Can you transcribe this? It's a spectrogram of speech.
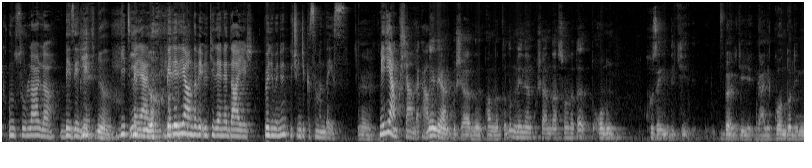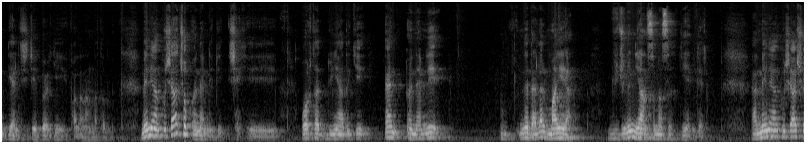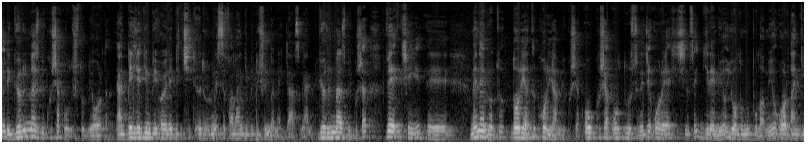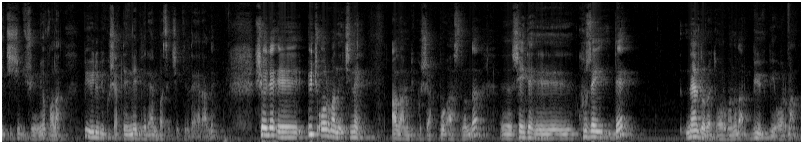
coğrafik unsurlarla bezeli, Bitmiyor. bitmeyen Bitmiyor. Beleriand'a ve ülkelerine dair bölümünün üçüncü kısmındayız. Evet. Melian kuşağında kaldık. Melian kuşağını anlatalım. Melian kuşağından sonra da onun kuzeyindeki bölgeyi yani Gondolin'in yerleşeceği bölgeyi falan anlatalım. Melian kuşağı çok önemli bir şey. Ee, Orta dünyadaki en önemli ne derler Maya gücünün yansıması diyebilirim. Yani Melian kuşağı şöyle görünmez bir kuşak oluşturuluyor orada. Yani belirgin bir öyle bir çit örülmesi falan gibi düşünmemek lazım. Yani görünmez bir kuşak ve şeyi e, Menegrot'u, Doriath'ı koruyan bir kuşak. O kuşak olduğu sürece oraya hiç kimse giremiyor, yolunu bulamıyor, oradan geçişi düşünmüyor falan. Büyülü bir kuşak denilebilir en basit şekilde herhalde. Şöyle e, üç ormanı içine alan bir kuşak bu aslında. E, şeyde e, kuzeyde Neldorot ormanı var. Büyük bir orman.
